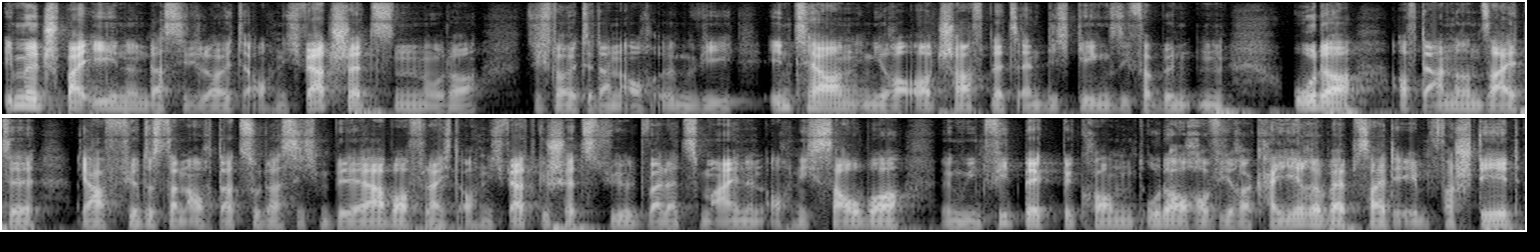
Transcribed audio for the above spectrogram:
Image bei ihnen, dass sie die Leute auch nicht wertschätzen oder sich Leute dann auch irgendwie intern in ihrer Ortschaft letztendlich gegen sie verbünden. Oder auf der anderen Seite, ja, führt es dann auch dazu, dass sich ein Bewerber vielleicht auch nicht wertgeschätzt fühlt, weil er zum einen auch nicht sauber irgendwie ein Feedback bekommt oder auch auf ihrer Karriere-Webseite eben versteht,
